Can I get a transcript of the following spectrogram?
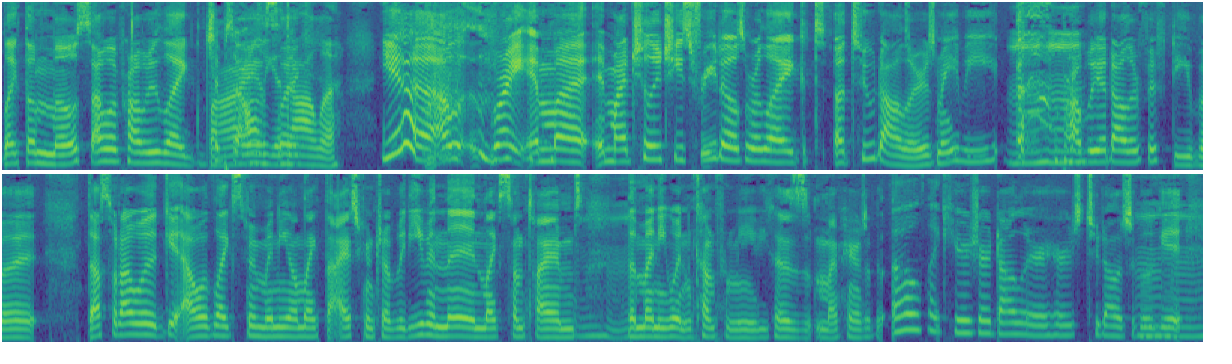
like? The most I would probably like buy Chips are only is, a like- dollar. Yeah, I w- right. And my and my chili cheese Fritos were like t- a two dollars, maybe Mm-hmm. probably a dollar fifty. But that's what I would get. I would like spend money on like the ice cream truck. But even then, like sometimes Mm-hmm. the money wouldn't come from me because my parents would be, oh, like here's your dollar, here's two dollars to go get Mm-hmm.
